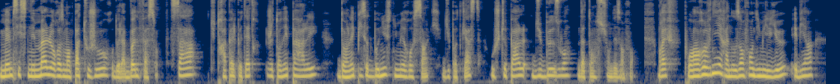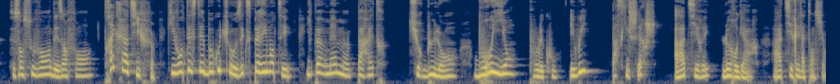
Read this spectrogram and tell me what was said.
même si ce n'est malheureusement pas toujours de la bonne façon. Ça, tu te rappelles peut-être, je t'en ai parlé dans l'épisode bonus numéro 5 du podcast où je te parle du besoin d'attention des enfants. Bref, pour en revenir à nos enfants du milieu, eh bien, ce sont souvent des enfants très créatifs qui vont tester beaucoup de choses, expérimenter. Ils peuvent même paraître turbulents, bruyants pour le coup. Et oui, parce qu'ils cherchent à attirer le regard, à attirer l'attention.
